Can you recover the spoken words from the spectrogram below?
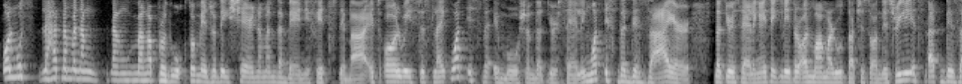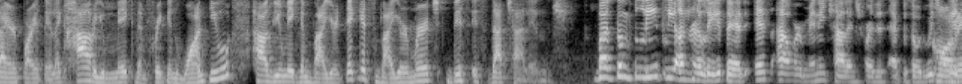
almost lahat naman ng, ng mga produkto, medyo they share naman the benefits, di ba? It's always just like, what is the emotion that you're selling? What is the desire that you're selling? I think later on, Mama Ru touches on this. Really, it's that desire part eh. Like, how do you make them freaking want you? How do you make them buy your tickets, buy your merch? This is that challenge. But completely unrelated is our mini challenge for this episode, which Correct. is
